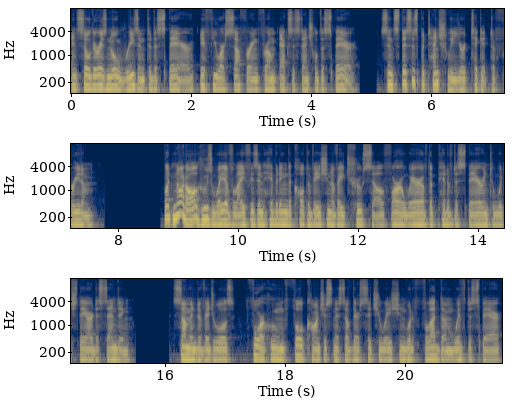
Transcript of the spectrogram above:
and so there is no reason to despair if you are suffering from existential despair, since this is potentially your ticket to freedom. But not all whose way of life is inhibiting the cultivation of a true self are aware of the pit of despair into which they are descending. Some individuals, for whom full consciousness of their situation would flood them with despair,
